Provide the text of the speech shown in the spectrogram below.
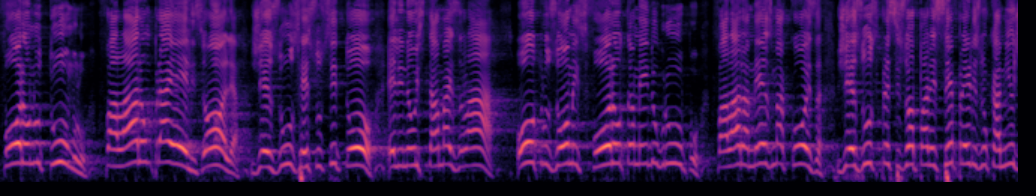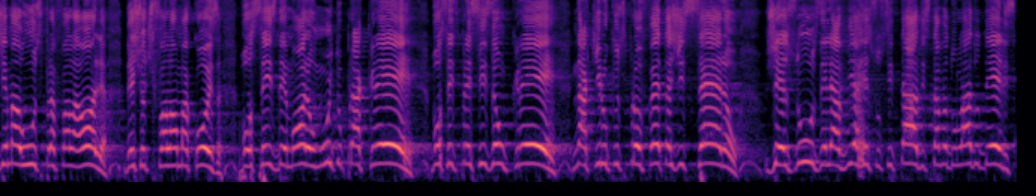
foram no túmulo, falaram para eles: Olha, Jesus ressuscitou, ele não está mais lá. Outros homens foram também do grupo, falaram a mesma coisa. Jesus precisou aparecer para eles no caminho de Emaús para falar: Olha, deixa eu te falar uma coisa. Vocês demoram muito para crer, vocês precisam crer naquilo que os profetas disseram. Jesus, ele havia ressuscitado, estava do lado deles,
